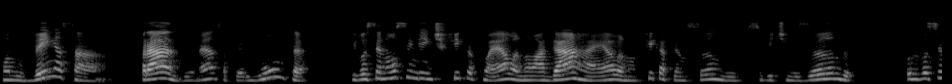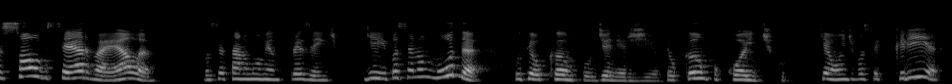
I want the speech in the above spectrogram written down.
quando vem essa frase, né, essa pergunta, e você não se identifica com ela, não agarra ela, não fica pensando, se vitimizando, quando você só observa ela, você está no momento presente. E aí você não muda o teu campo de energia, o teu campo quântico, que é onde você cria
